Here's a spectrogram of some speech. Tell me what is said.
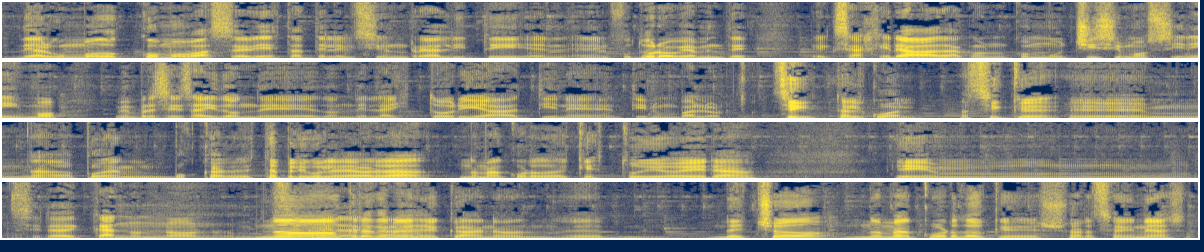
de algún modo cómo va a ser esta televisión reality en, en el futuro, obviamente exagerada, con, con muchísimo cinismo. Me parece que es ahí donde, donde la historia tiene, tiene un valor. Sí, tal cual. Así que, eh, nada, pueden buscar. Esta película, la verdad, no me acuerdo de qué estudio era. Em, ¿Será de Canon? No, no, no, creo que no es de Canon. Eh, de hecho, no me acuerdo que Schwarzenegger.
